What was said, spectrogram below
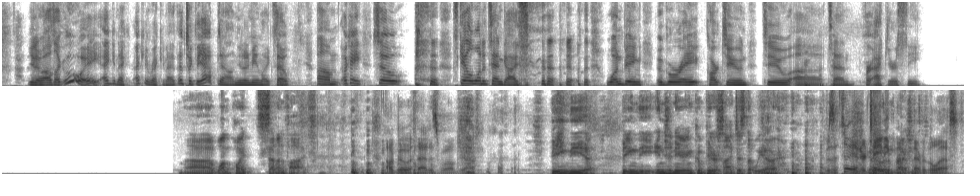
you know, I was like, ooh, hey, I can I can recognize. It took the app down. You know what I mean? Like so. Um, okay, so scale one to ten, guys. one being a great cartoon to uh, ten for accuracy. Uh, 1.75. i'll go with that as well john being the uh, being the engineering computer scientist that we are. it was So- entertaining Go though, nevertheless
